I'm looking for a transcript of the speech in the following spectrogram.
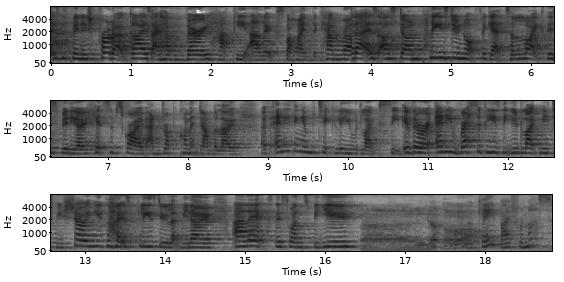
Is the finished product. Guys, I have a very happy Alex behind the camera. That is us done. Please do not forget to like this video, hit subscribe and drop a comment down below of anything in particular you would like to see. If there are any recipes that you'd like me to be showing you guys, please do let me know. Alex, this one's for you. Uh, Arigato. Okay, bye from us.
